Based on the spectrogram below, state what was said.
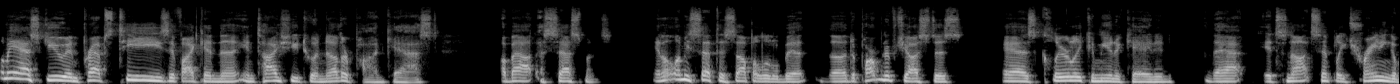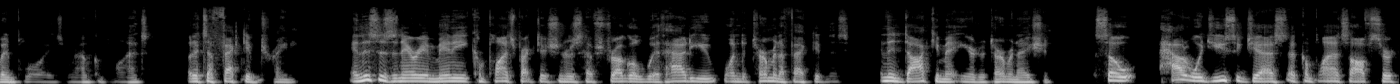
Let me ask you and perhaps tease if I can uh, entice you to another podcast about assessments. And let me set this up a little bit. The Department of Justice has clearly communicated that it's not simply training of employees around compliance, but it's effective training. And this is an area many compliance practitioners have struggled with. How do you one determine effectiveness and then document your determination? So, how would you suggest a compliance officer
